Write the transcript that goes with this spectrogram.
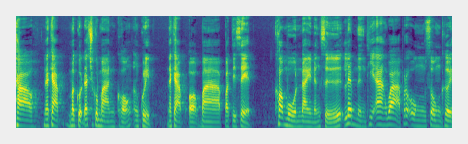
ชาวนะครับมกุฎราชกุมารของอังกฤษนะครับออกมาปฏิเสธ ข้อมูลในหนังสือเล่มหนึ่งที่อ้างว่าพระองค์ทรงเคย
